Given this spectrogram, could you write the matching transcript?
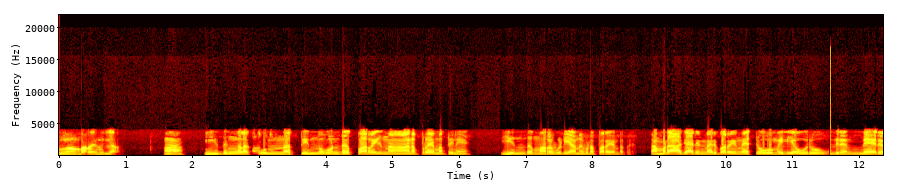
നിയമം പറയുന്നില്ല. ആ ഇതുങ്ങളെ കൊന്ന് തിന്നുകൊണ്ട് പറയുന്ന ആനപ്രേമത്തിന് എന്ത് മറുപടിയാണ് ഇവിടെ പറയേണ്ടത്? നമ്മുടെ ആചാര്യന്മാർ പറയുന്ന ഏറ്റവും വലിയ ഒരു ഇതിന് നേരെ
